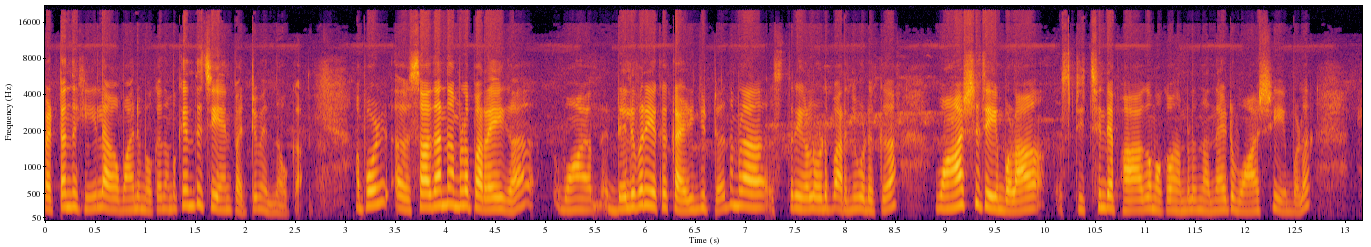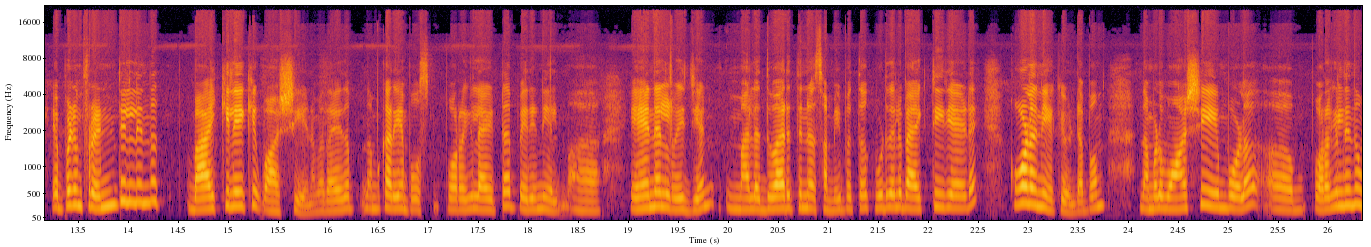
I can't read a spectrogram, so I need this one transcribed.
പെട്ടെന്ന് ഹീലാവാനും ഒക്കെ നമുക്ക് എന്ത് ചെയ്യാൻ പറ്റുമെന്ന് നോക്കാം. അപ്പോൾ സാധാരണ നമ്മൾ പറയുക ഡെലിവറിയൊക്കെ കഴിഞ്ഞിട്ട് നമ്മൾ ആ സ്ത്രീകളോട് പറഞ്ഞു കൊടുക്കുക. വാഷ് ചെയ്യുമ്പോൾ ആ സ്റ്റിച്ചിന്റെ ഭാഗമൊക്കെ നമ്മൾ നന്നായിട്ട് വാഷ് ചെയ്യുമ്പോൾ എപ്പോഴും ഫ്രണ്ടിൽ നിന്ന് ബാക്കിലേക്ക് വാഷ് ചെയ്യണം. അതായത് നമുക്കറിയാം പോസ്റ്റ് പുറകിലായിട്ട് പെരിനിയൽ ഏനൽ റീജിയൻ മലദ്വാരത്തിന് സമീപത്ത് കൂടുതൽ ബാക്ടീരിയയുടെ കോളനിയൊക്കെ ഉണ്ട്. അപ്പം നമ്മൾ വാഷ് ചെയ്യുമ്പോൾ പുറകിൽ നിന്ന്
